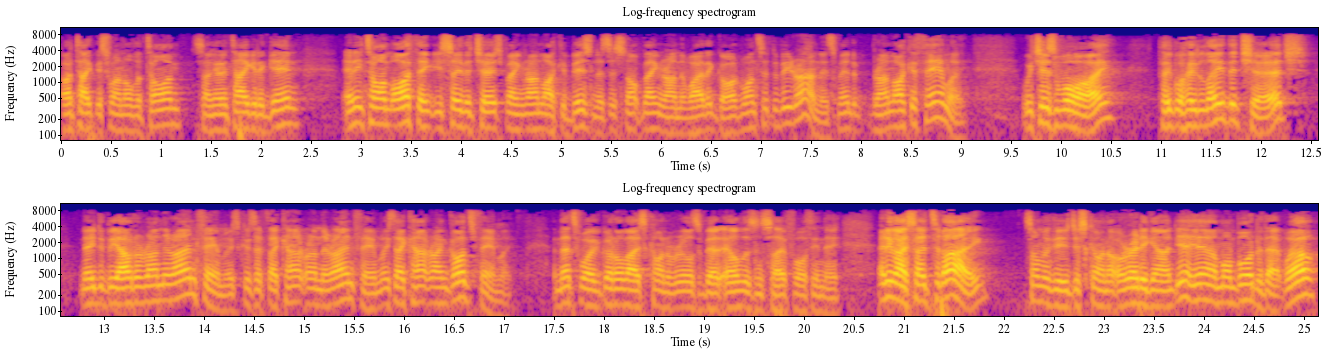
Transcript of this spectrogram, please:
I take this one all the time, so I'm going to take it again. Anytime I think you see the church being run like a business, it's not being run the way that God wants it to be run. It's meant to run like a family. Which is why people who lead the church need to be able to run their own families because if they can't run their own families, they can't run God's family. And that's why we've got all those kind of rules about elders and so forth in there. Anyway, so today, some of you are just kind of already going, yeah, yeah, I'm on board with that. Well,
